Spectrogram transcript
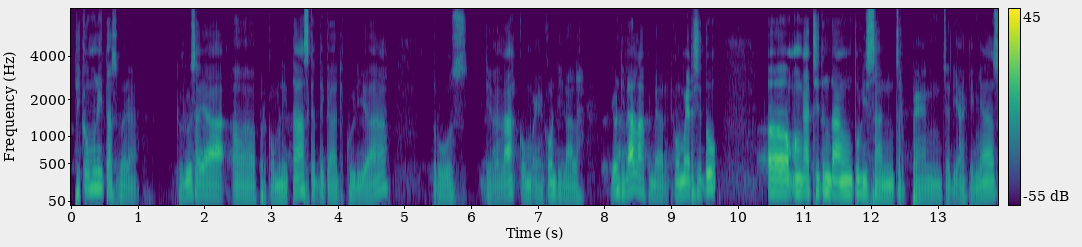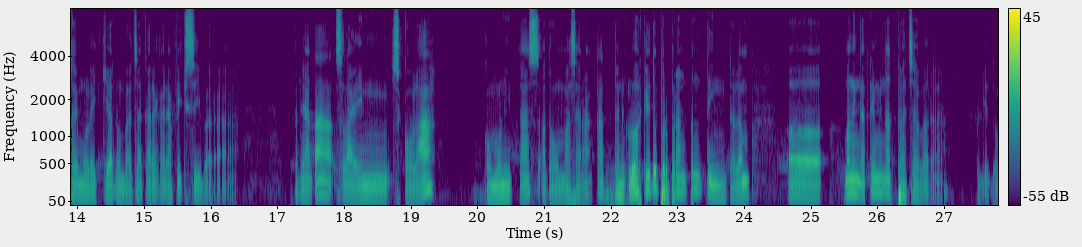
di komunitas bara. Dulu saya eh, berkomunitas ketika di kuliah, terus dilalah, kom eh kon dilalah, yon dilalah benar. Komunitas itu eh, mengkaji tentang tulisan cerpen. Jadi akhirnya saya mulai giat membaca karya-karya fiksi bara. Ternyata selain sekolah, komunitas atau masyarakat dan keluarga itu berperan penting dalam eh, meningkatkan minat baca bara. Begitu.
